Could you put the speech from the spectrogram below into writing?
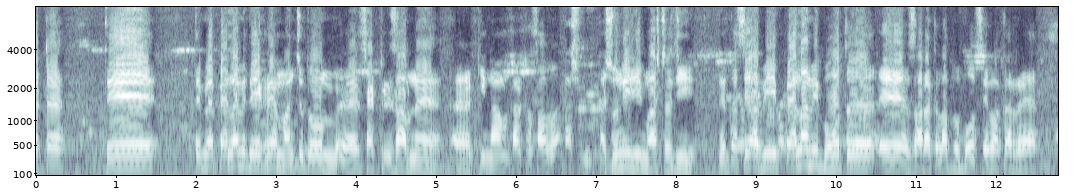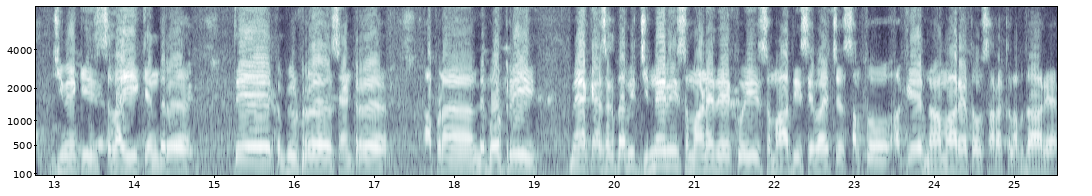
ਘੱਟ ਹੈ। ਤੇ ਤੇ ਮੈਂ ਪਹਿਲਾਂ ਵੀ ਦੇਖ ਰਿਹਾ ਮੰਚ ਤੋਂ ਸੈਕਟਰੀ ਸਾਹਿਬ ਨੇ ਕੀ ਨਾਮ ਡਾਕਟਰ ਸਾਹਿਬ ਅਸ਼ਵਨੀ। ਜੀ ਮਾਸਟਰ ਜੀ ਨੇ ਦੱਸਿਆ ਵੀ ਪਹਿਲਾਂ ਵੀ ਬਹੁਤ ਇਹ ਸਾਰਾ ਕਲੱਬ ਬਹੁਤ ਸੇਵਾ ਕਰ ਰਿਹਾ ਜਿਵੇਂ ਕਿ ਸਲਾਈ ਕੇਂਦਰ ਤੇ ਕੰਪਿਊਟਰ ਸੈਂਟਰ ਆਪਣਾ ਲੈਬੋਰਟਰੀ ਮੈਂ ਕਹਿ ਸਕਦਾ ਵੀ ਜਿੰਨੇ ਵੀ ਸਮਾਣੇ ਦੇ ਕੋਈ ਸਮਾਜ ਦੀ ਸੇਵਾ ਵਿੱਚ ਸਭ ਤੋਂ ਅੱਗੇ ਨਾਮ ਆ ਰਿਹਾ ਤਾਂ ਉਹ ਸਾਰਾ ਕਲੱਬ ਦਾ ਆ ਰਿਹਾ।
